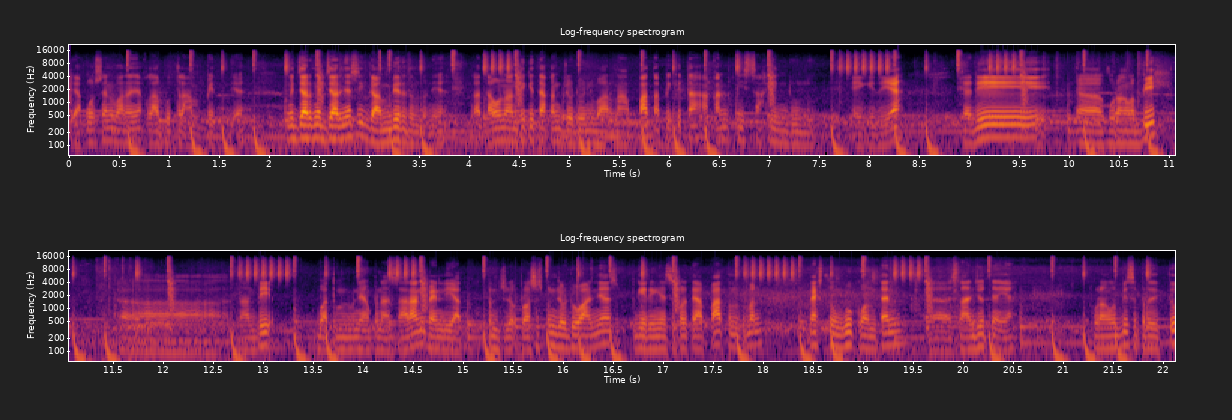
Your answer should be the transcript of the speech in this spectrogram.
Yakusen warnanya kelabu telampit ya. Ngejar-ngejarnya sih gambir teman-teman ya. Nggak tahu nanti kita akan jodohin warna apa tapi kita akan pisahin dulu. Kayak gitu ya. Jadi uh, kurang lebih uh, nanti buat teman-teman yang penasaran pengen lihat proses penjodohannya giringnya seperti apa teman-teman next tunggu konten uh, selanjutnya ya. Kurang lebih seperti itu.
